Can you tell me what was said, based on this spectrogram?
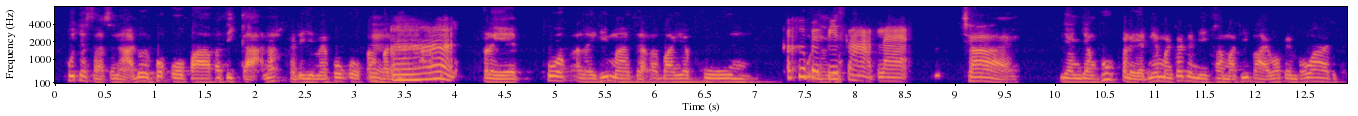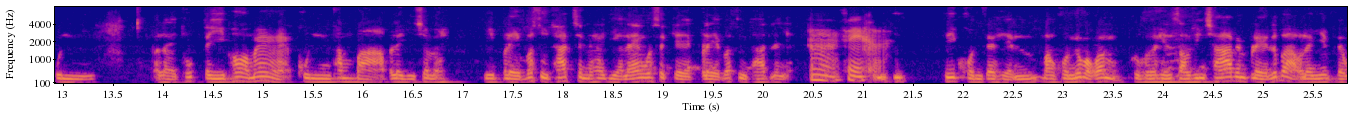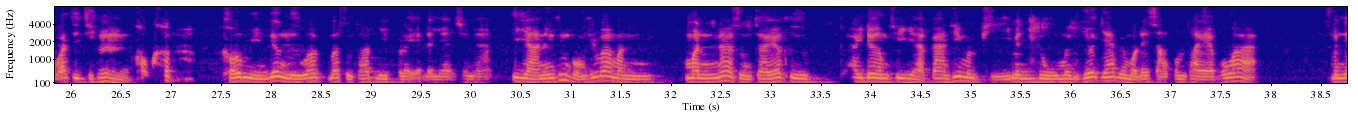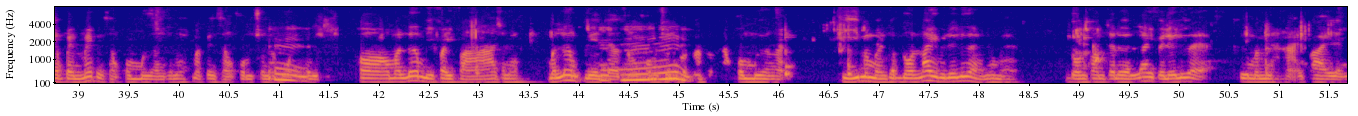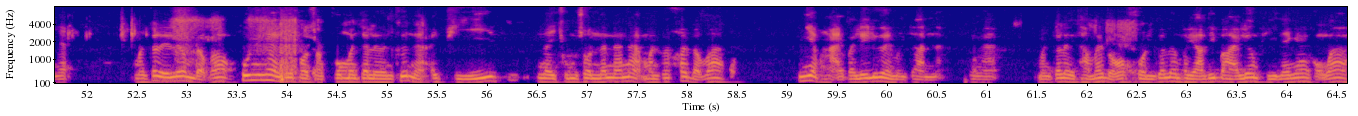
พุทธศาสนาด้วยพวกโอปาปฏิกะนะเคยได้ยินไหมพวกโอปาปฏิกะเปรต พวกอะไรที่มาจากอบายภูมิ ก็คือเป็นปีศาจแหละ ใช่ อย่างอย่างพวกเปรตเนี่ยมันก็จะมีคำอธิบายว่าเป็นเพราะว่าคุณอะไรทุบตีพ่อแม่คุณทำบาปอะไรอย่างนี้ใช่ไหมมีเปรตวสุทัศน์ใช่ไหมฮะเหยื่อแรงวัสเกตเปรตวสุทัศน์อะไรเงี้ยอ่าใช่ค่ะที่คนจะเห็นบางคนก็บอกว่าเผื่อเห็นเสาชิงช้าเป็นเปรตหรือเปล่าอะไรเงี้ยแต่ว่าจริงๆเขาเขามีเรื่องหรือว่าวสุทัศน์มีเปรตอะไรเงี้ยใช่ไหมอีกอย่างหนึ่งซึ่งผมคิดว่ามันมันน่าสนใจก็คือ ไอ้เดิมทีอะการที่มันผีมันดูมันเยอะแยะไปหมดในสังคมไทยอะเพราะว่ามันยังเป็นไม่เป็นสังคมเมืองใช่ไหมมันเป็นสังคมชนบทพอมันเริ่มมีไฟฟ้าใช่ไหมมันเริ่มเปลี่ยนจากสังคมชนบทมาเป็นสังคมเมืองอะผีมันเหมือนกับโดนไล่ไปเรื่อยๆนึกไหมโดนความเจริญไล่ไปเรื่อยๆคือมันหายไปอย่างเงี้ย มันก็เลยเริ่มแบบว่าพูดง่ายๆคือพอสังคมมันเจริญขึ้นอะไอ้ผีในชุมชนนั้นๆอะ มันค่อยๆแบบว่า เงียบหายไปเรื่อยๆเหมือนกันนะนะฮะมันก็เลยทำให้แบบว่าคนก็เริ่มพยายามอธิบายเรื่องผีในแง่ของว่า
